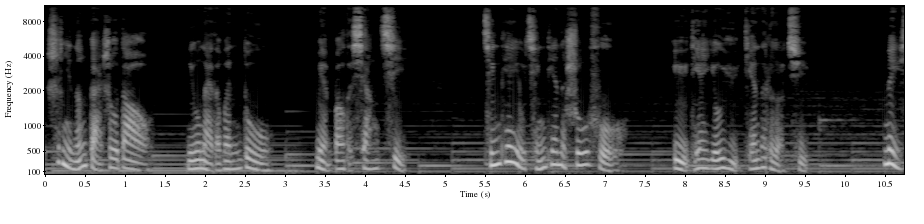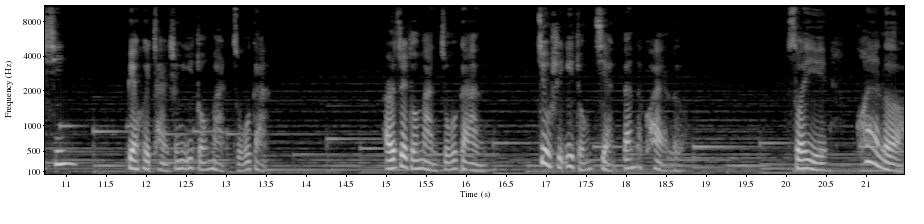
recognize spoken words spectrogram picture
是你能感受到牛奶的温度，面包的香气，晴天有晴天的舒服，雨天有雨天的乐趣，内心便会产生一种满足感。而这种满足感，就是一种简单的快乐。所以，快乐。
